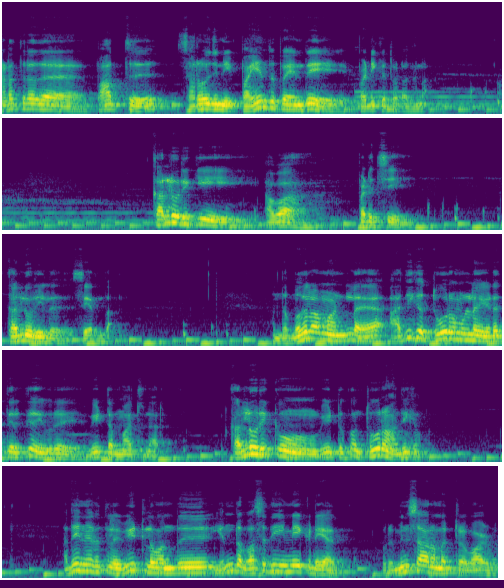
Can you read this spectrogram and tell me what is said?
நடத்துகிறத பார்த்து சரோஜினி பயந்து பயந்து படிக்க தொடங்கினான் கல்லூரிக்கு அவ படித்து கல்லூரியில் சேர்ந்தான் அந்த முதலாம் ஆண்டில் அதிக தூரம் உள்ள இடத்திற்கு இவர் வீட்டை மாற்றினார். கல்லூரிக்கும் வீட்டுக்கும் தூரம் அதிகம். அதே நேரத்தில் வீட்டில் வந்து எந்த வசதியுமே கிடையாது. ஒரு மின்சாரமற்ற வாழ்வு.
